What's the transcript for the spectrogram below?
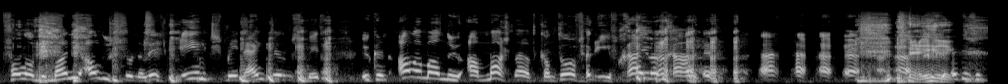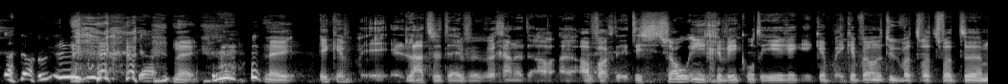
Follow the money, al die journalisten, Erik Smit, Henk Willem Smit. U kunt allemaal nu en masse naar het kantoor van Yves Geiland gaan. Nee, Erik. Het is een cadeau. Ja. Nee. Nee. Ik heb, eh, laten we het even, we gaan het eh, afwachten. Het is zo ingewikkeld, Erik. Ik heb, ik heb wel natuurlijk wat, wat, wat ehm,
